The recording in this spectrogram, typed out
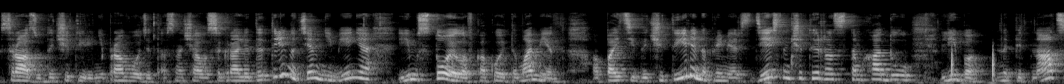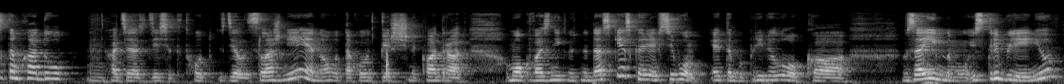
сразу d4 не проводят, а сначала сыграли d3, но тем не менее им стоило в какой-то момент пойти d4, например, здесь на 14 ходу, либо на 15 ходу, хотя здесь этот ход сделать сложнее, но вот такой вот пешечный квадрат мог возникнуть на доске, скорее всего, это бы привело к взаимному истреблению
